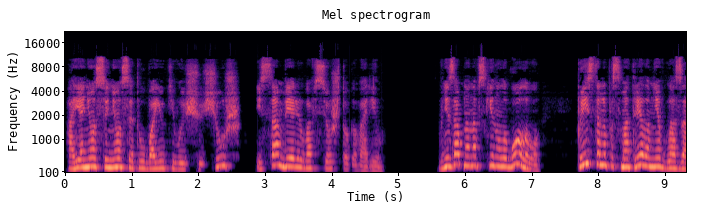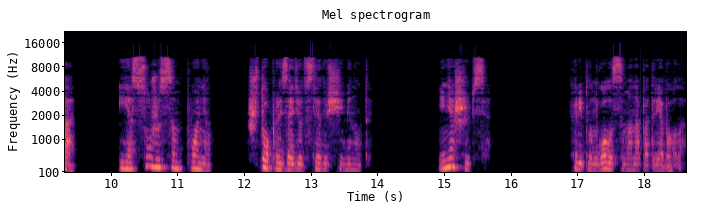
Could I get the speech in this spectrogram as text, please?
А я нес и нес эту убаюкивающую чушь и сам верил во все, что говорил. Внезапно она вскинула голову, пристально посмотрела мне в глаза, и я с ужасом понял, что произойдет в следующие минуты. И не ошибся. Хриплым голосом она потребовала.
